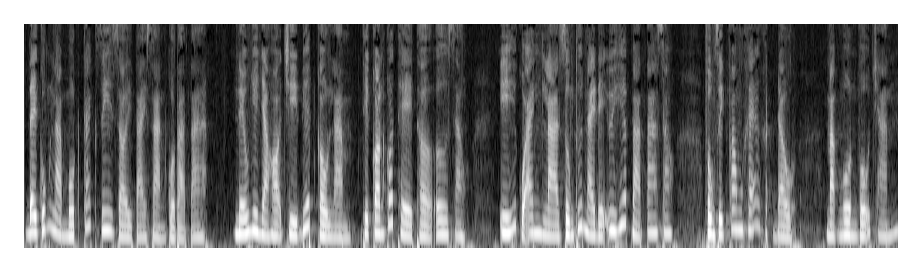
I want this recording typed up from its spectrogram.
Đây cũng là một cách di rời tài sản của bà ta. Nếu như nhà họ chỉ biết cậu làm thì còn có thể thờ ơ sao? Ý của anh là dùng thứ này để uy hiếp bà ta sao? Phùng Dịch Phong khẽ gật đầu. Mặc ngôn vỗ chán,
